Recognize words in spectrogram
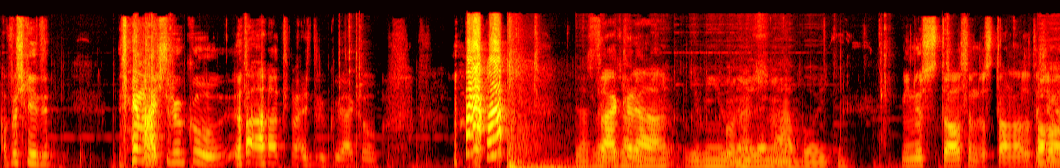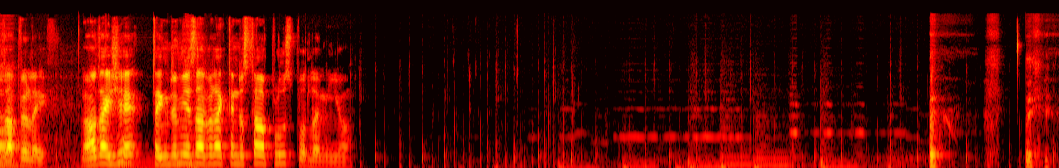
A počkej, ty, ty máš ruku. A ty máš ruku jsem Sakra. Vyměnil jeden náboj. Ty. Minus 100 jsem dostal, no, za to, že mě zabili. No takže ten, kdo mě zabil, tak ten dostal plus podle mýho.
